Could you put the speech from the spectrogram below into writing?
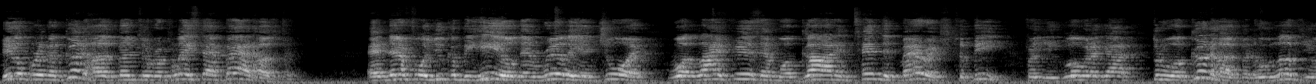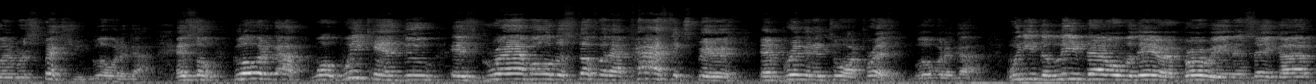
He'll bring a good husband to replace that bad husband. And therefore you can be healed and really enjoy what life is and what God intended marriage to be for you. Glory to God. Through a good husband who loves you and respects you. Glory to God. And so, glory to God, what we can do is grab all the stuff of that past experience and bring it into our present. Glory to God. We need to leave that over there and bury it and say, God,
